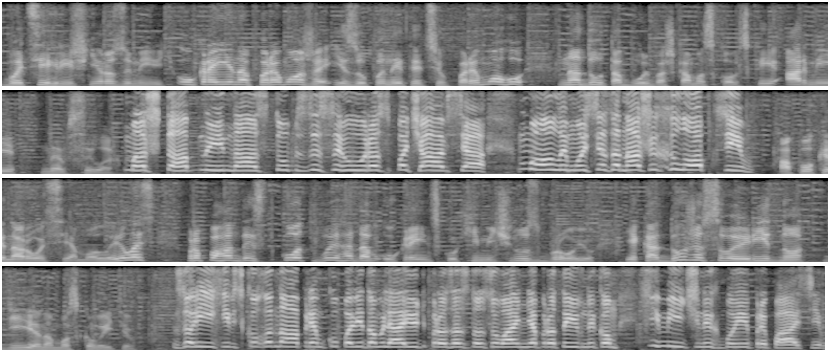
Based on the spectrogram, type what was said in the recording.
бо ці грішні розуміють, Україна переможе і зупинити цю перемогу надута бульбашка московської армії не в силах. Масштабний наступ ЗСУ розпочався. Молимося за наших хлопців. А поки на Росія молилась, пропагандист Кот вигадав українську хімічну зброю, яка дуже своєрідно діє на московитів. З Оріхівського напрямку повідомляють про застосування противником хімічних боєприпасів,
